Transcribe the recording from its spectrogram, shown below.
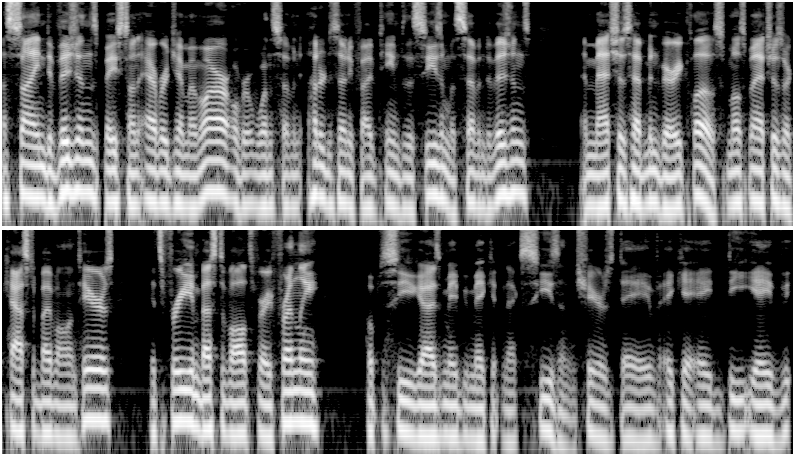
assigned divisions based on average MMR over 170 175 teams this season with seven divisions, and matches have been very close. Most matches are casted by volunteers. It's free, and best of all, it's very friendly. Hope to see you guys maybe make it next season. Cheers, Dave, aka DAV,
